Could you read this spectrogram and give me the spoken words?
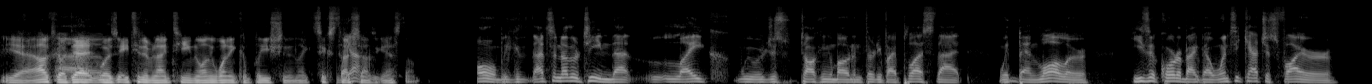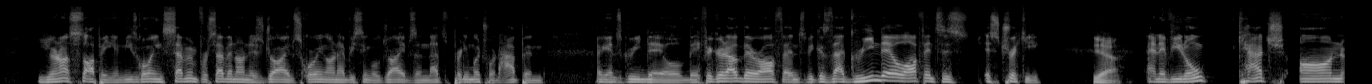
Yeah, Alex Godet Uh, was 18 of 19, only one incompletion and like six Yeah. touchdowns against them. Oh, because that's another team that, like we were just talking about in 35 plus, that with Ben Lawler, he's a quarterback that once he catches fire, you're not stopping him. He's going seven for seven on his drive, scoring on every single drives, and that's pretty much what happened against Greendale. They figured out their offense because that Greendale offense is is tricky, Yeah, and if you don't catch on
